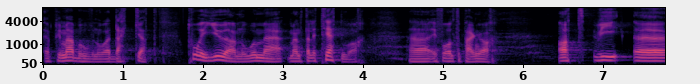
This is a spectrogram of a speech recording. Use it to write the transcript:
eh, primærbehovene våre dekket, tror jeg gjør noe med mentaliteten vår eh, i forhold til penger. At vi eh,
